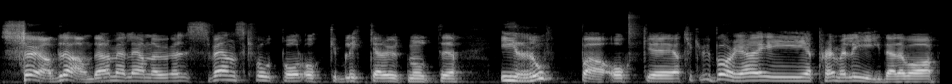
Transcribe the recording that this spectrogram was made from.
Södra. Därmed lämnar vi väl svensk fotboll och blickar ut mot eh, Europa. Och eh, jag tycker vi börjar i Premier League där det var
